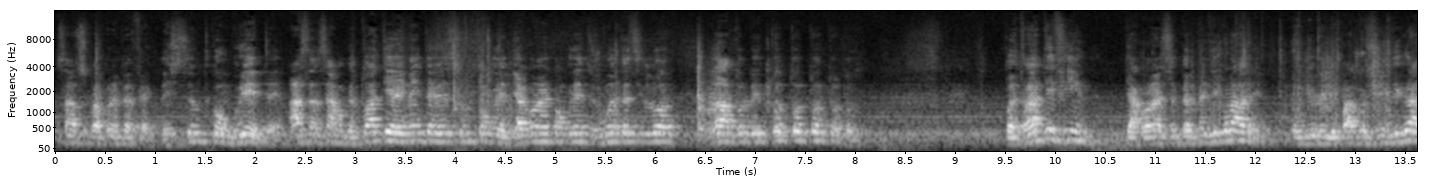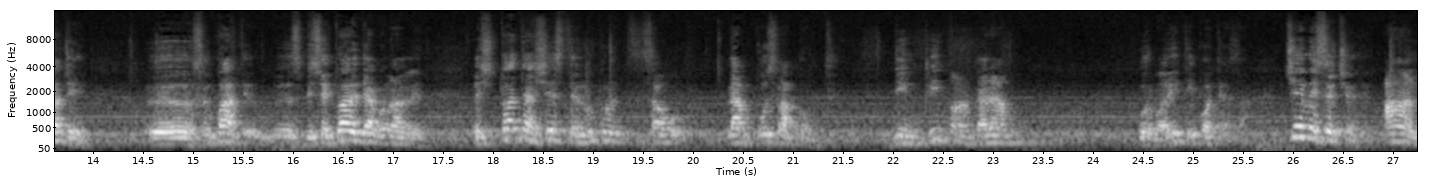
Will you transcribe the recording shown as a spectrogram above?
s-ar suprapune perfect. Deci sunt congruente. Asta înseamnă că toate elementele sunt congruente. Diagonale congruente, jumătățile lor, laturile, tot, tot, tot, tot, tot. Pătrate fiind, diagonale sunt perpendiculare, unghiurile de 45 de grade, uh, sunt parte, sunt bisectoare diagonale. Deci toate aceste lucruri s-au le-am pus la punct. Din clipa în care am urmărit ipoteza. Ce mi se cere? An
